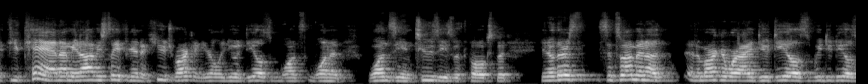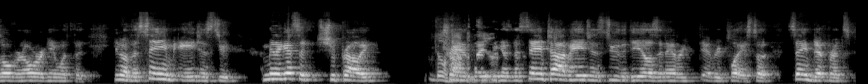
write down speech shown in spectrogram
if you can, I mean, obviously, if you're in a huge market, you're only doing deals once, one and onesie and twosies with folks. But you know, there's since I'm in a in a market where I do deals, we do deals over and over again with the you know the same agents do. I mean, I guess it should probably Still translate because the same top agents do the deals in every every place. So same difference.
